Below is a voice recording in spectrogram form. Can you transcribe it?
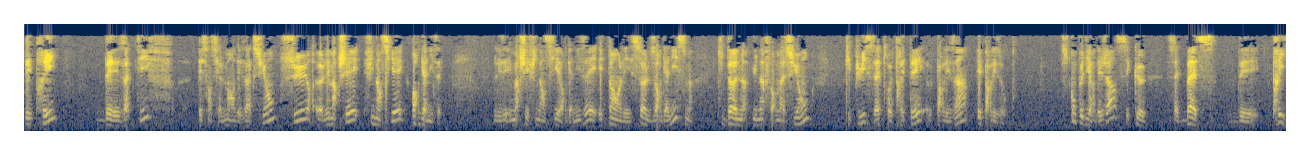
des prix des actifs, essentiellement des actions, sur euh, les marchés financiers organisés. Les marchés financiers organisés étant les seuls organismes qui donnent une information qui puissent être traités euh, par les uns et par les autres. Ce qu'on peut dire déjà, c'est que cette baisse des prix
